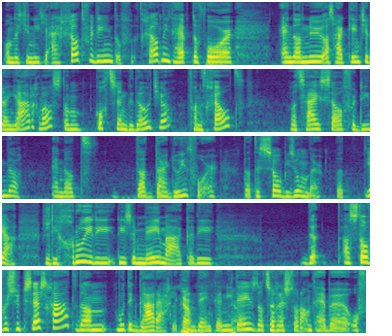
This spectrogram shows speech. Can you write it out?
omdat je niet je eigen geld verdient of het geld niet hebt ervoor. En dan nu, als haar kindje dan jarig was, dan kocht ze een cadeautje van het geld wat zij zelf verdiende. En dat, dat, daar doe je het voor. Dat is zo bijzonder. Dat, ja. Dus die groei die, die ze meemaken, die, de, als het over succes gaat, dan moet ik daar eigenlijk Ja. aan denken. Niet Ja. eens dat ze een restaurant hebben of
